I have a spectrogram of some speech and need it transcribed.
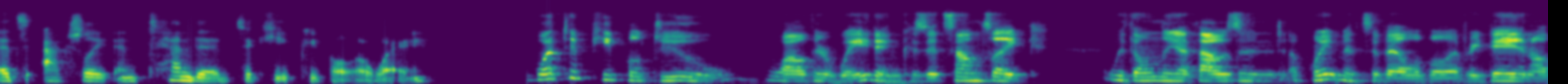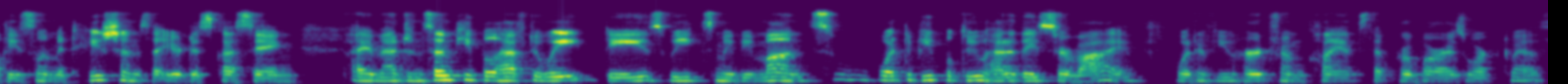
It's actually intended to keep people away. What do people do while they're waiting? Because it sounds like with only a thousand appointments available every day and all these limitations that you're discussing, I imagine some people have to wait days, weeks, maybe months. What do people do? How do they survive? What have you heard from clients that ProBar has worked with?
